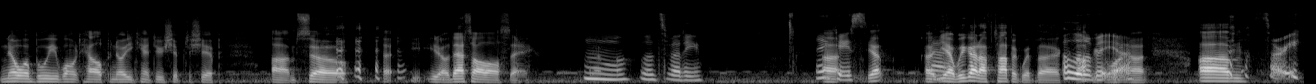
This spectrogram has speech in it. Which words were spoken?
No, a buoy won't help. No, you can't do ship to ship. Um, so, uh, you know, that's all I'll say. Oh, that's funny. In any Uh, case, Yep. Uh, Yeah. yeah, we got off topic with uh, A little bit, yeah. Um, sorry.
